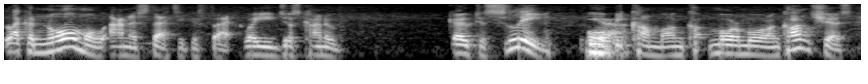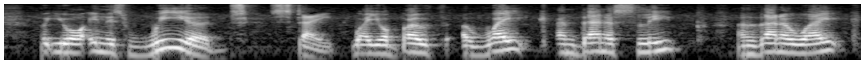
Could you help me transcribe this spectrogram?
like a normal anesthetic effect where you just kind of go to sleep or yeah. become un- more and more unconscious, but you're in this weird state where you're both awake and then asleep and then awake,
